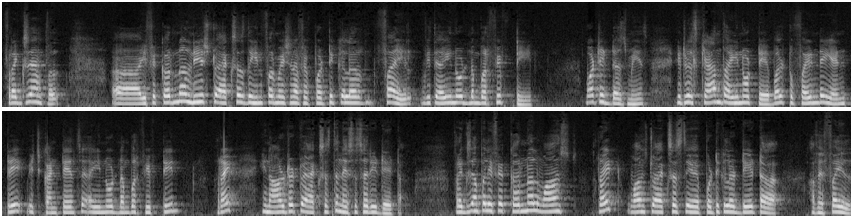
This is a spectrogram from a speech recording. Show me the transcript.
For example uh, if a kernel needs to access the information of a particular file with inode number 15 what it does means it will scan the inode table to find a entry which contains a inode number 15 right? In order to access the necessary data. For example if a kernel wants right wants to access the particular data of a file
